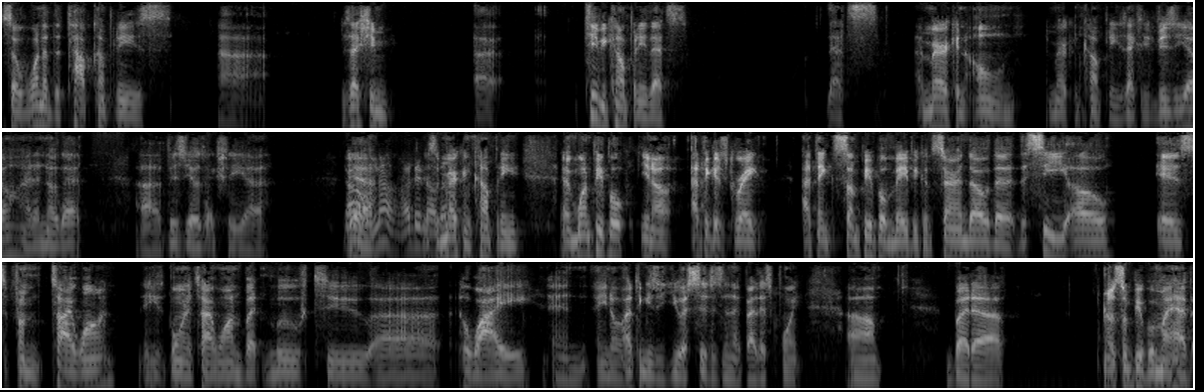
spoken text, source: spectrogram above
so one of the top companies uh, is actually a uh, TV company that's that's American owned, American company is actually Vizio. I didn't know that. Uh, Vizio is actually, uh, oh, yeah, no, I didn't it's an American company. And one people, you know, I think it's great. I think some people may be concerned though. The the CEO is from Taiwan. He's born in Taiwan, but moved to uh, Hawaii, and you know, I think he's a U.S. citizen by this point. Um, but uh, you know, some people might have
